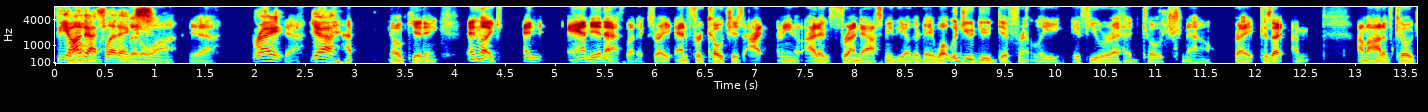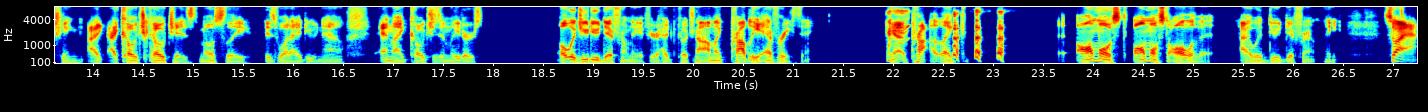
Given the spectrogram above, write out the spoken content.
beyond athletics. Little on. Yeah. Right. Yeah. Yeah. no kidding. And like, and, and in athletics, right? And for coaches, I, I mean, I had a friend ask me the other day, what would you do differently if you were a head coach now? Right. Cause I, I'm, I'm out of coaching. I, I coach coaches mostly is what I do now. And like coaches and leaders, what would you do differently if you're a head coach now? I'm like, probably everything. Yeah. Pro- like almost, almost all of it I would do differently. So I,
